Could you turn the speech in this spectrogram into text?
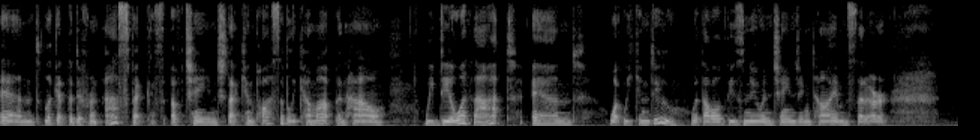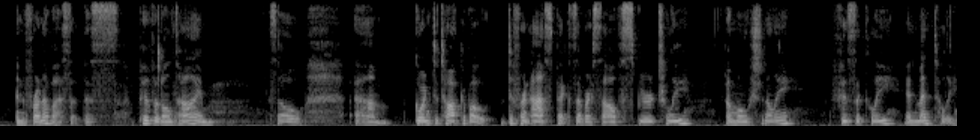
and look at the different aspects of change that can possibly come up and how we deal with that and what we can do with all of these new and changing times that are in front of us at this pivotal time. So, um, going to talk about different aspects of ourselves spiritually, emotionally, physically, and mentally.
